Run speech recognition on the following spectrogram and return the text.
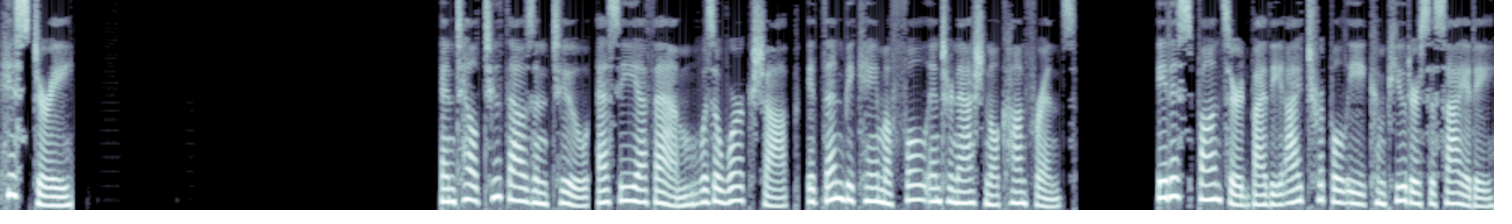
History Until 2002, SEFM was a workshop, it then became a full international conference. It is sponsored by the IEEE Computer Society.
